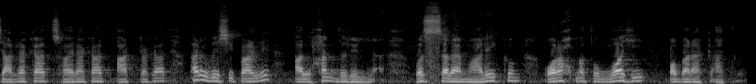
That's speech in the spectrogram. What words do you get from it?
চার রাকাত, ছয় রাকাত, আট রাকাত আরও বেশি পারলে আলহামদুলিল্লাহ। আসসালামু আলাইকুম ওরহমতুল্লাহি ওবরাকাতু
